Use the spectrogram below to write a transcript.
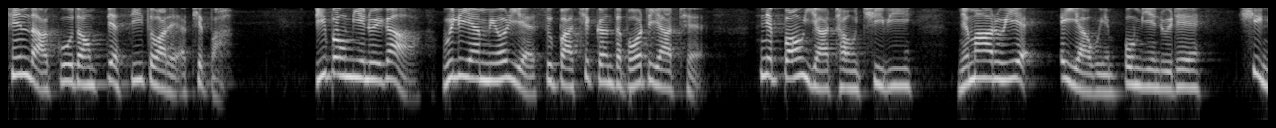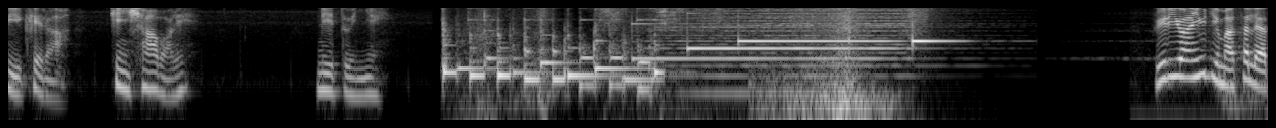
ဟင်းသာ9000ပျက်စီးသွားတဲ့အဖြစ်ပါဒီပုံပြင်တွေကဝီလီယံမျိုးရဲ့စူပါချစ်ကန်သဘောတရားထက်နှစ်ပေါင်းရာထောင်ချီပြီးမြန်မာတွေရဲ့အိယာဝင် ပုံပြင်တွေထဲရှိနေခဲ့တာထင်ရှားပါတယ် နေသွင်းငိမ့်ရေဒီယိုအန်ယူဂျီမှာဆက်လက်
